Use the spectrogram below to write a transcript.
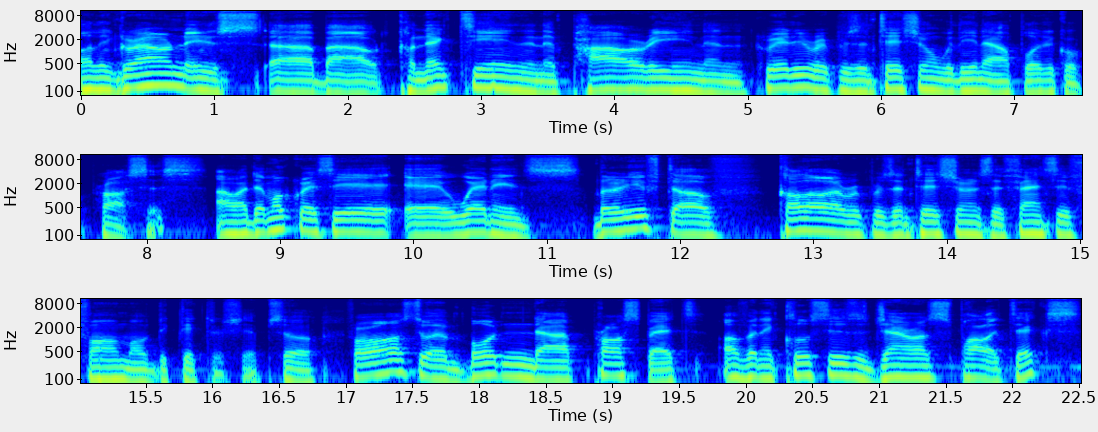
On the ground is uh, about connecting and empowering and creating representation within our political process. Our democracy, uh, when it's bereft of color representation is a fancy form of dictatorship. So for us to embolden that prospect of an inclusive, generous politics,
